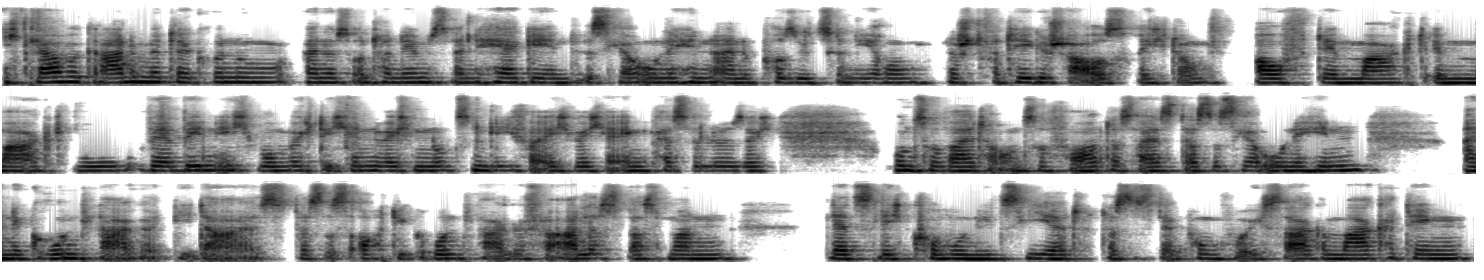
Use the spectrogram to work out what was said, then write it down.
ich glaube, gerade mit der Gründung eines Unternehmens einhergehend ist ja ohnehin eine Positionierung, eine strategische Ausrichtung auf dem Markt, im Markt. Wo, wer bin ich, wo möchte ich hin, welchen Nutzen liefere ich, welche Engpässe löse ich und so weiter und so fort. Das heißt, das ist ja ohnehin eine Grundlage, die da ist. Das ist auch die Grundlage für alles, was man letztlich kommuniziert. Das ist der Punkt, wo ich sage, Marketing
